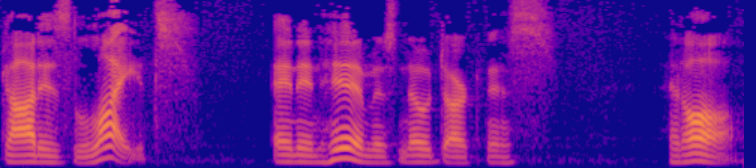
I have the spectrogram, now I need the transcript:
God is light, and in him is no darkness at all.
